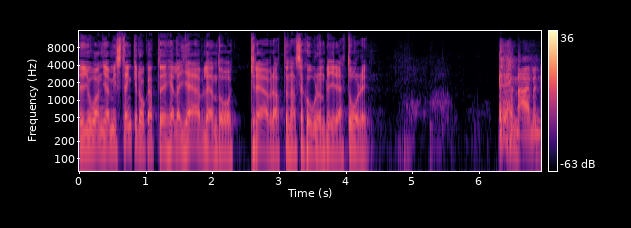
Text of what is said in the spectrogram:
Eh, Johan, jag misstänker dock att eh, hela Gävle ändå kräver att den här sessionen blir ettårig. Nej, men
